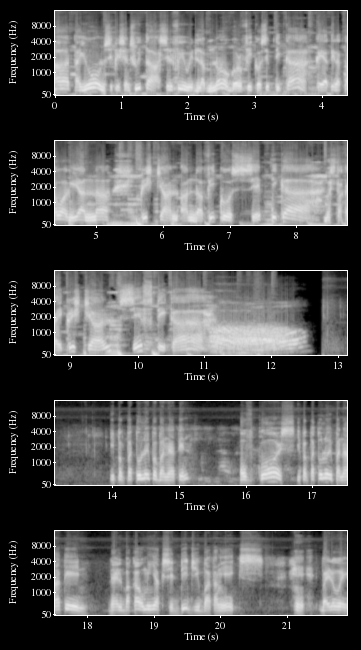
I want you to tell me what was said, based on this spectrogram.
At ayun, si Christian Suita, selfie with labnog or Ficus septica. Kaya tinatawag yan na Christian and the Ficus septica. Basta kay Christian, safety ka. Ipagpatuloy pa ba natin? Of course, ipagpatuloy pa natin. Dahil baka umiyak si DG Batang X. By the way,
